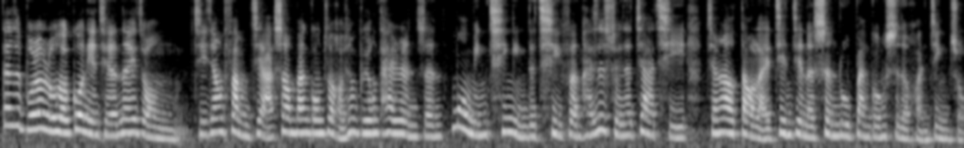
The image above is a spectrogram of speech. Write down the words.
但是不论如何，过年前的那一种即将放假、上班工作好像不用太认真、莫名轻盈的气氛，还是随着假期将要到来，渐渐的渗入办公室的环境中。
